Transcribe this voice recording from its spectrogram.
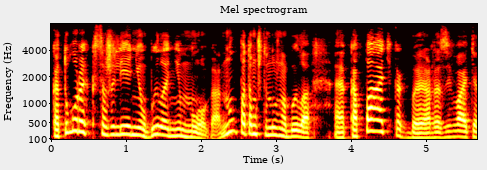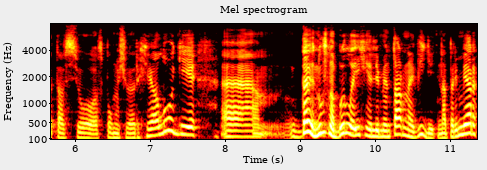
которых, к сожалению, было немного. Ну, потому что нужно было э, копать, как бы развивать это все с помощью археологии. Эм, да и нужно было их элементарно видеть. Например,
